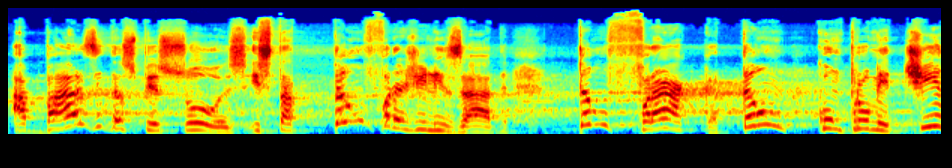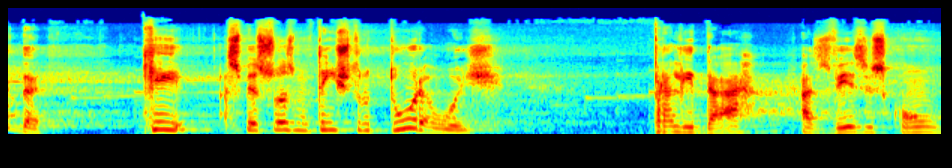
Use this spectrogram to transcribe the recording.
A base das pessoas está tão fragilizada, tão fraca, tão comprometida, que as pessoas não têm estrutura hoje para lidar, às vezes, com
